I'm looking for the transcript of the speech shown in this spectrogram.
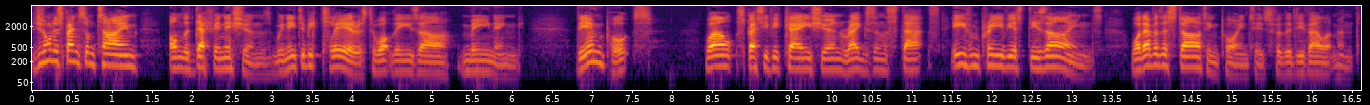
I just want to spend some time on the definitions. We need to be clear as to what these are meaning. The inputs, well, specification, regs and stats, even previous designs, whatever the starting point is for the development.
